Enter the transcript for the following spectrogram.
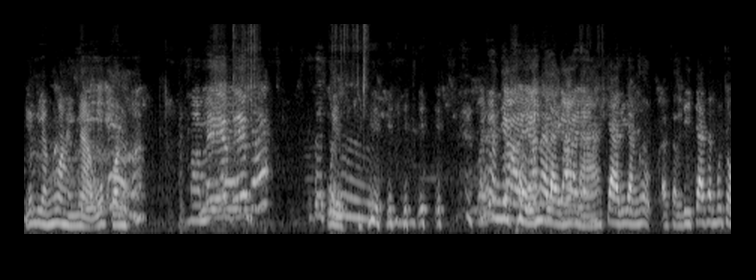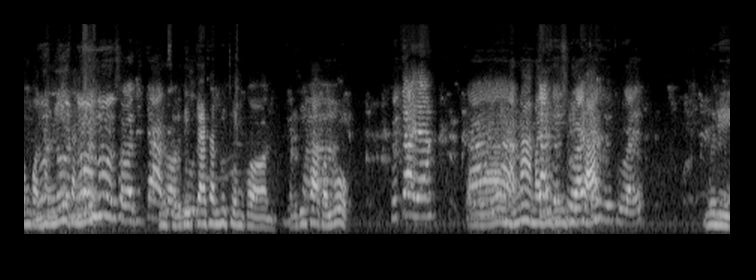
เดี๋ยวเลี้ยงงัวให้หญ้าอบก่อนมาแม่เอ็มเอ็มอุ้ยมันยังเขินอะไรนักหนาจ้าหรือยังลูกอะสวัสดีจ้าท่านผู้ชมก่อนทางนี้ทางนี้ นู่นสวัสดีจ้าอะสวัสดีจ้าท่านผู้ชมก่อน สวัสดีค่ะก่อนลูกสวัสดีจ้ายังโอ้ยหันหน้ามาจ้าดีสๆวสิยคะจ้าสวยมือนี้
